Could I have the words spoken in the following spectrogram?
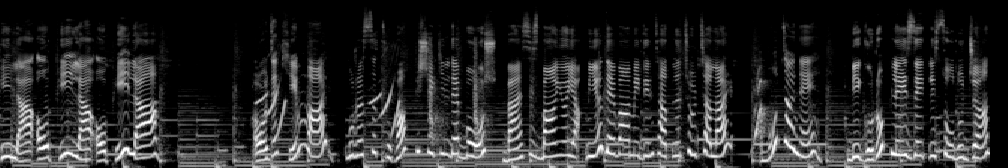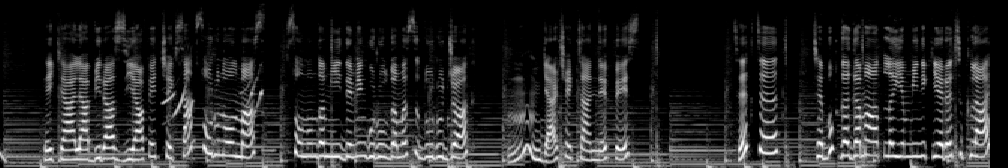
pila, o pila, o pila. Orada kim var? Burası tuhaf bir şekilde boş. Bensiz banyo yapmaya devam edin tatlı turtalar. Bu da ne? Bir grup lezzetli solucan. Pekala biraz ziyafet çeksem sorun olmaz. Sonunda midemin guruldaması duracak. Hmm, gerçekten nefes. Tık tık. Çabuk gagama atlayın minik yaratıklar.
